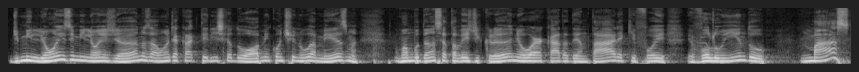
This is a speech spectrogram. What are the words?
de milhões e milhões de anos, aonde a característica do homem continua a mesma, uma mudança talvez de crânio ou arcada dentária que foi evoluindo mas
